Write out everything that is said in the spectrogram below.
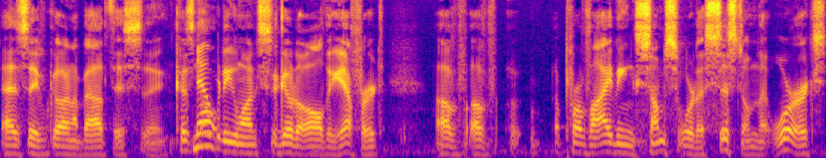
as they've gone about this thing because nobody wants to go to all the effort of, of providing some sort of system that works,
